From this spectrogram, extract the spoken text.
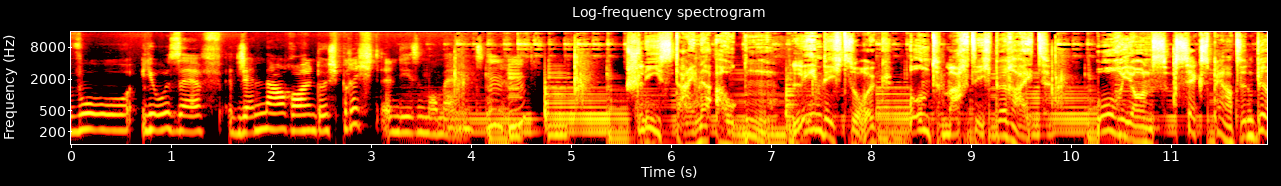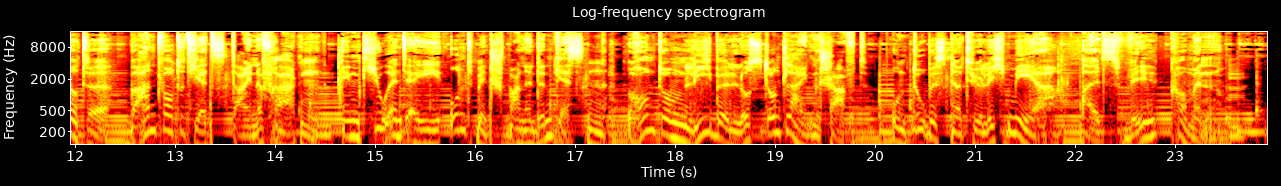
wo Josef Genderrollen durchbricht in diesem Moment. Mhm. Schließ deine Augen, lehn dich zurück und mach dich bereit. Orions Sexpertin Birte beantwortet jetzt deine Fragen im QA und mit spannenden Gästen rund um Liebe, Lust und Leidenschaft. Und du bist natürlich mehr als willkommen.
